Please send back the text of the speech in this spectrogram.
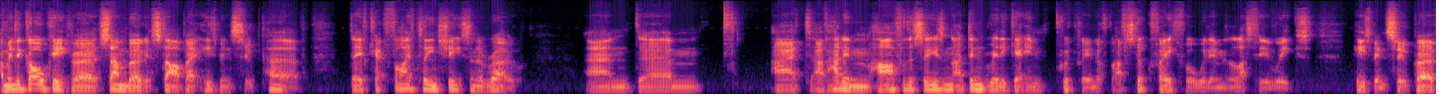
I mean, the goalkeeper, Sandberg at Stabæk, he's been superb. They've kept five clean sheets in a row. And um, I, I've had him half of the season. I didn't really get him quickly enough, but I've stuck faithful with him in the last few weeks. He's been superb.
